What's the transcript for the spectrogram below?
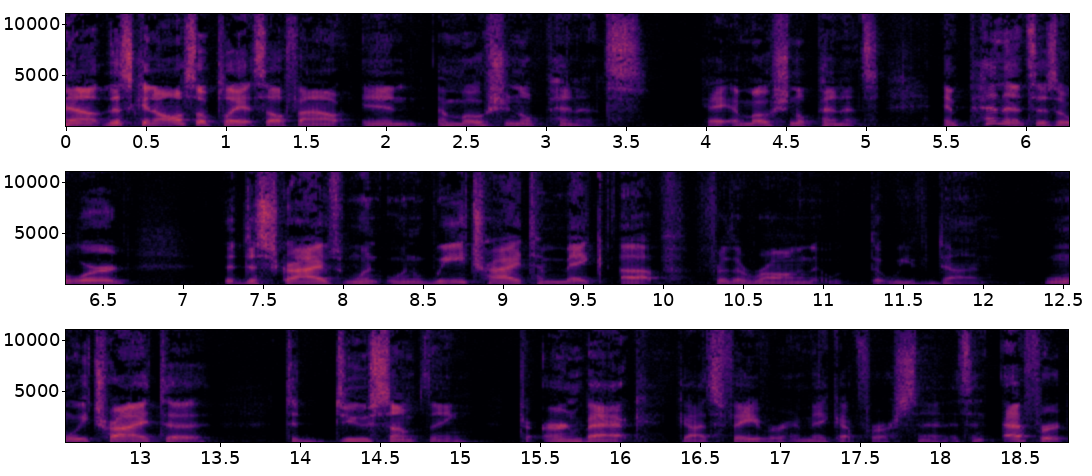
Now, this can also play itself out in emotional penance. Okay, emotional penance. And penance is a word that describes when, when we try to make up for the wrong that, that we've done. When we try to, to do something to earn back God's favor and make up for our sin. It's an effort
